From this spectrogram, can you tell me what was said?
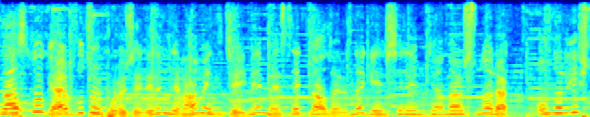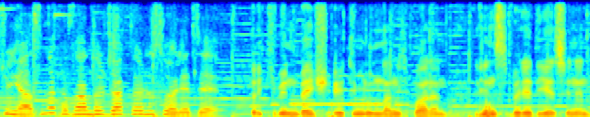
Klaus Luger bu tür projelerin devam edeceğini, meslek dallarında gençlere imkanlar sunarak onları iş dünyasına kazandıracaklarını söyledi. 2005 eğitim yılından itibaren Linz Belediyesi'nin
